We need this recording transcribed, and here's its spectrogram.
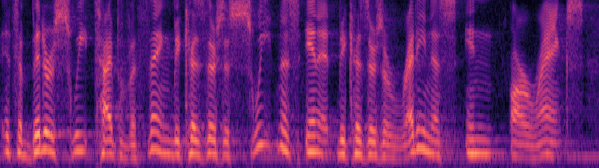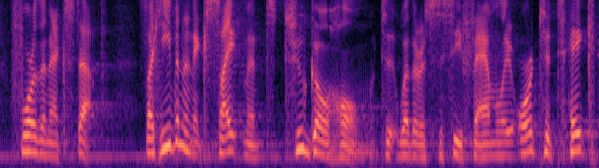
it's a bittersweet type of a thing because there's a sweetness in it because there's a readiness in our ranks for the next step. It's like even an excitement to go home, to, whether it's to see family or to take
